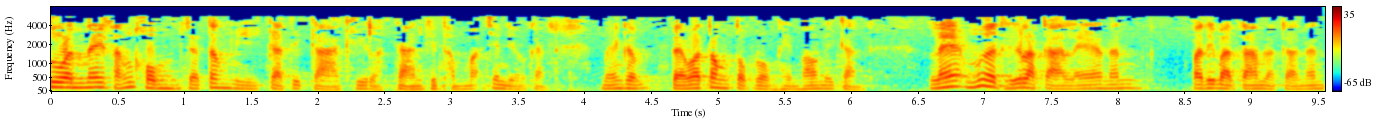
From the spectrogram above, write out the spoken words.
ส่วนในสังคมจะต้องมีกติกาคือหลักการคือธรรมะเช่นเดียวกัน เหมือนกับแต่ว่าต้องตกลงเห็นพ้องด้วยกัน และเมื่อถือหลักการแล้วนั้น ปฏิบัติตามหลักการนั้น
